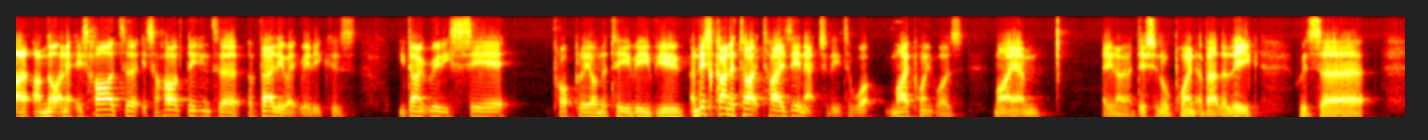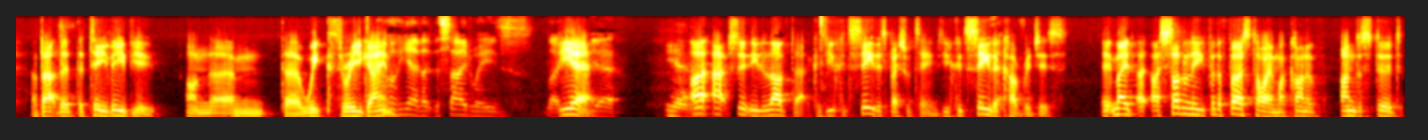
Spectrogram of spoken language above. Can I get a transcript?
I, I'm not. It's hard to. It's a hard thing to evaluate really because you don't really see it properly on the TV view. And this kind of t- ties in actually to what my point was. My um, you know, additional point about the league was uh, about the, the TV view on um, the week three game. Oh yeah, like the sideways. Like Yeah. yeah. Yeah. I absolutely loved that because you could see the special teams, you could see the Yeah. coverages. It made I, I suddenly, for the first time, I kind of understood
